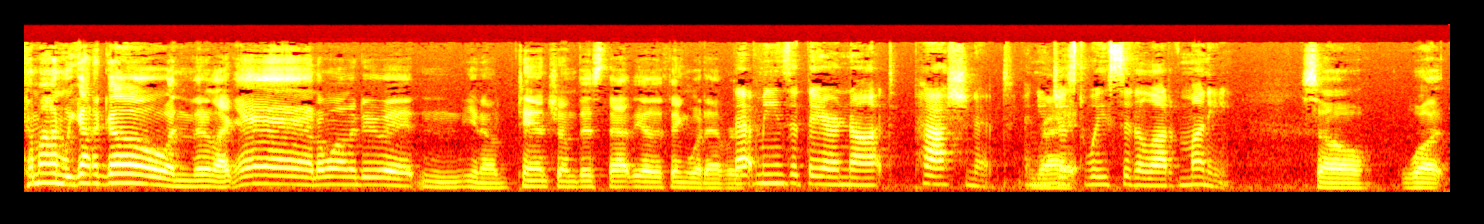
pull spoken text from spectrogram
come on, we gotta go, and they're like, eh, I don't want to do it, and you know, tantrum, this, that, the other thing, whatever. that means that they are not passionate, and you Right. just wasted a lot of money. So what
